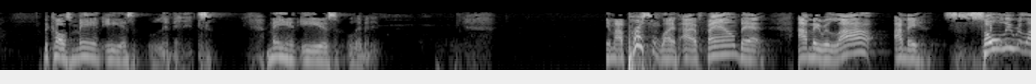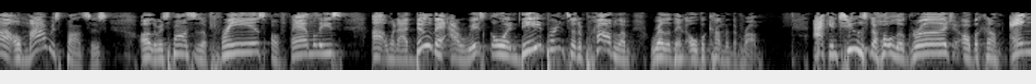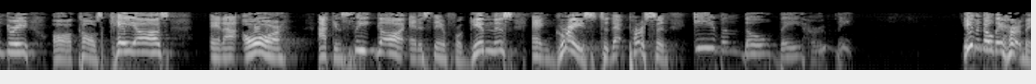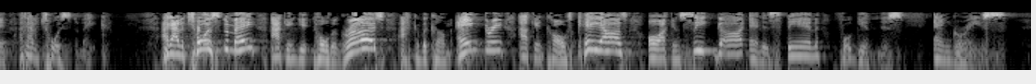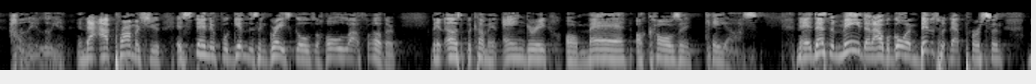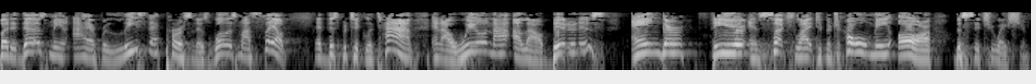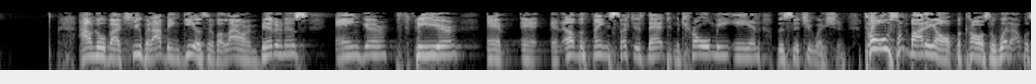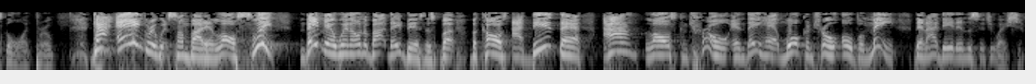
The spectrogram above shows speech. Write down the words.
because man is limited man is limited. In my personal life, I have found that I may rely, I may solely rely on my responses or the responses of friends or families. Uh, when I do that, I risk going deeper into the problem rather than overcoming the problem. I can choose to hold a grudge or become angry or cause chaos and I, or I can seek God and extend forgiveness and grace to that person even though they hurt me. Even though they hurt me, I got a choice to make. I got a choice to make. I can get hold a grudge. I can become angry. I can cause chaos or I can seek God and extend forgiveness and grace. Hallelujah. And that I promise you, extending forgiveness and grace goes a whole lot further than us becoming angry or mad or causing chaos. Now it doesn't mean that I will go in business with that person, but it does mean I have released that person as well as myself at this particular time and I will not allow bitterness, anger, fear, and such like to control me or the situation. I don't know about you, but I've been guilty of allowing bitterness, anger, fear, and, and, and other things such as that to control me in the situation. Told somebody off because of what I was going through. Got angry with somebody and lost sleep. They may have went on about their business, but because I did that, I lost control and they had more control over me than I did in the situation.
